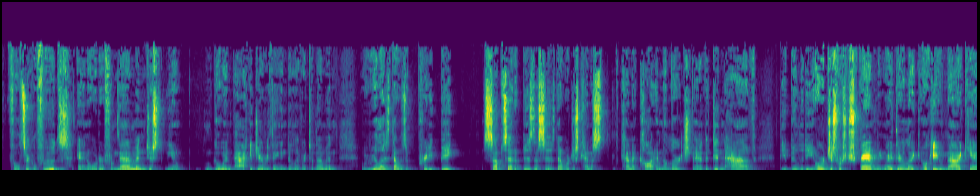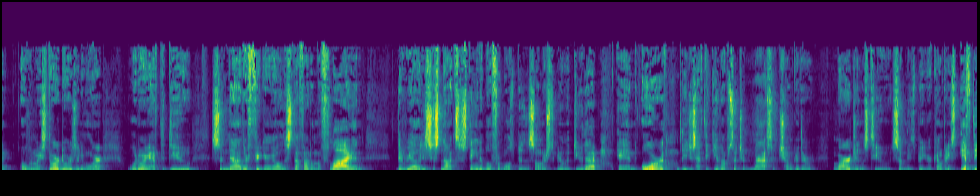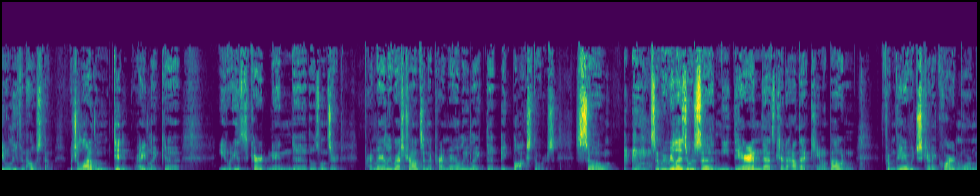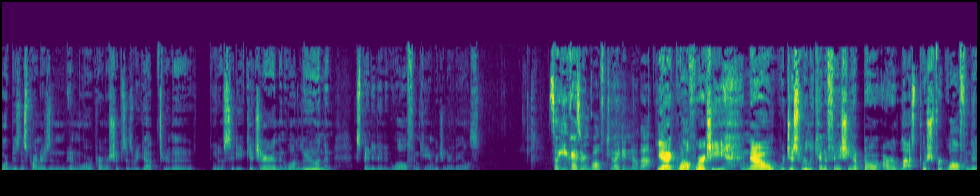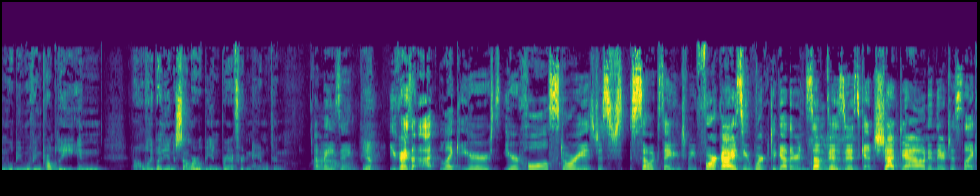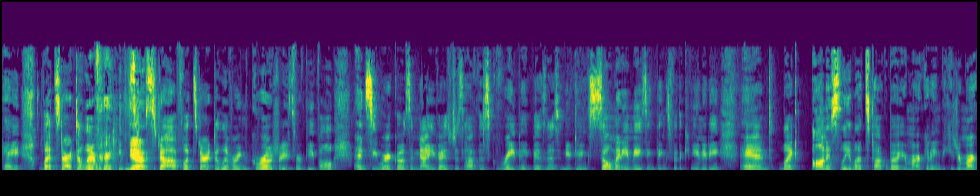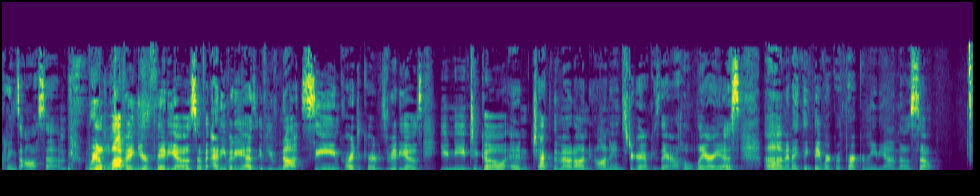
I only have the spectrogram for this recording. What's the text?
Full Circle Foods and order from them and just you know go and package everything and deliver to them and we realized that was a pretty big subset of businesses that were just kind of kind of caught in the lurch there that didn't have the ability or just were scrambling right? They're like okay well now i can't open my store doors anymore. What do i have to do? So now they're figuring all this stuff out on the fly and the reality is just not sustainable for most business owners to be able to do that. And or they just have to give up such a massive chunk of their margins to some of these bigger companies if they will even host them which a lot of them didn't right? Like uh, you know instacart and, and uh, those ones are primarily restaurants and they're primarily like the big box stores. So, so we realized there was a need there, and that's kind of how that came about. And from there, we just kind of acquired more and more business partners and, and more partnerships as we got through the you know city of Kitchener and then Waterloo, and then expanded into Guelph and Cambridge and everything else. So you guys are in Guelph too. I didn't know that. Yeah, Guelph. We're actually now we're just really kind of finishing up our, our last push for Guelph, and then we'll be moving probably in uh, hopefully by the end of summer. We'll be in Brantford and Hamilton. Amazing. Yeah. You guys like your your whole story is just so exciting to me. Four guys who work together in some mm-hmm. business get shut down and they're just like, "Hey, let's start delivering yeah. some stuff. Let's start delivering groceries for people and see where it goes." And now you guys just have this great big business and you're doing so many amazing things for the community. And like honestly, let's talk about your marketing because your marketing's awesome. We're loving your videos. So if anybody has, if you've not seen Cart to Curb's videos, you need to go and check them out on on Instagram because they are hilarious. Um, and I think they work with Parker Media on those. So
